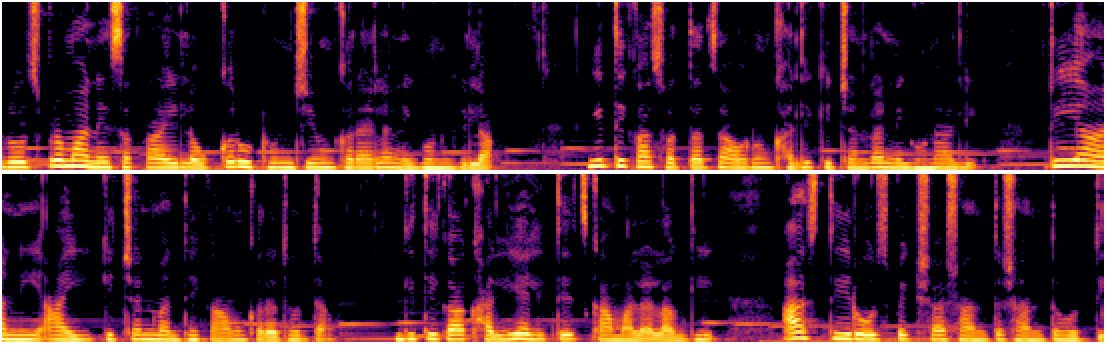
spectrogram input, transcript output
रोजप्रमाणे सकाळी लवकर उठून जिम करायला निघून गेला. गीतिका स्वतःचा आवरून खाली किचनला निघून आली. रिया आणि आई किचनमध्ये काम करत होत्या. गीतिका खाली आली तेच कामाला लागली. आज ती रोजपेक्षा शांत शांत होती.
